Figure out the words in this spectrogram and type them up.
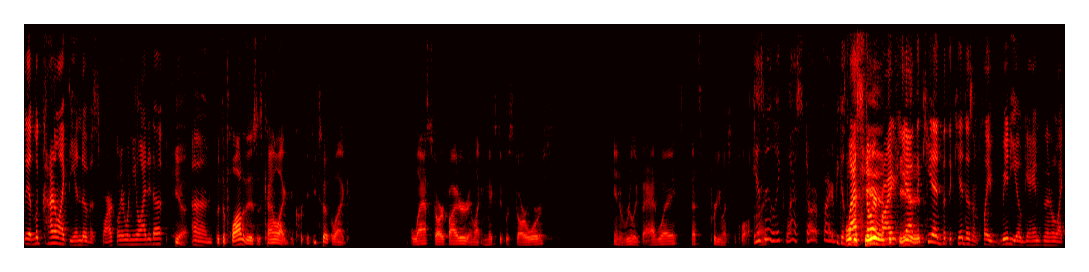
it looked kind of like the end of a sparkler when you light it up. Yeah. Um, But the plot of this is kind of like the, if you took like Last Starfighter and like mixed it with Star Wars in a really bad way. That's pretty much the plot. isn't right? it like Last Starfighter? Because Well, Last kid- the Starfighter, yeah, the kid- but the kid doesn't play video games, and they're like,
